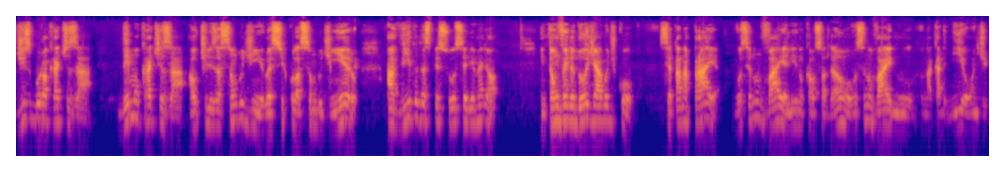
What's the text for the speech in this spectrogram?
desburocratizar, democratizar a utilização do dinheiro, a circulação do dinheiro, a vida das pessoas seria melhor. Então, um vendedor de água de coco, você está na praia, você não vai ali no calçadão, ou você não vai no, na academia, onde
